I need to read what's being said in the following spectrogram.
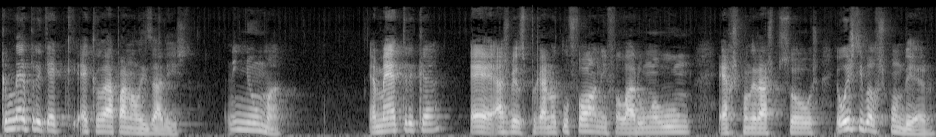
Que métrica é que, é que dá para analisar isto? Nenhuma. A métrica é, às vezes, pegar no telefone e falar um a um, é responder às pessoas. Eu hoje estive a responder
